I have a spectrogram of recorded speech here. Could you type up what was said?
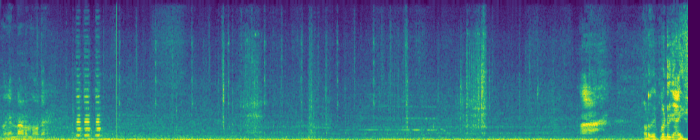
നമുക്ക് എന്താണെന്ന് നോക്കാം. അവിടെ നിൽപ്പുണ്ട് കാര്യം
